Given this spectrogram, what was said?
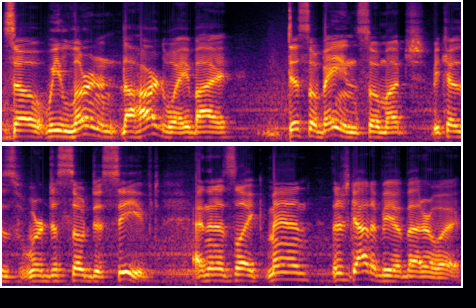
So we learn the hard way by disobeying so much because we're just so deceived. And then it's like man there's got to be a better way.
